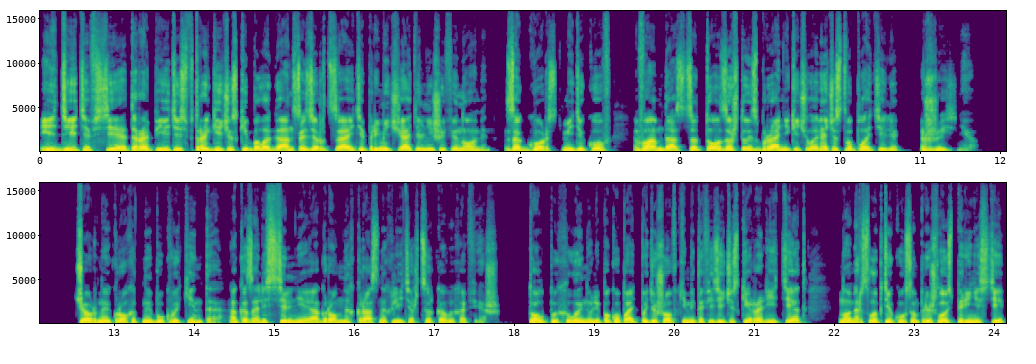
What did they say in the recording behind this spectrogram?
Идите все, торопитесь в трагический балаган, созерцайте примечательнейший феномен. За горсть медиков вам дастся то, за что избранники человечества платили жизнью. Черные крохотные буквы Кинта оказались сильнее огромных красных литер цирковых афиш. Толпы хлынули покупать по дешевке метафизический раритет, номер с лактикусом пришлось перенести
